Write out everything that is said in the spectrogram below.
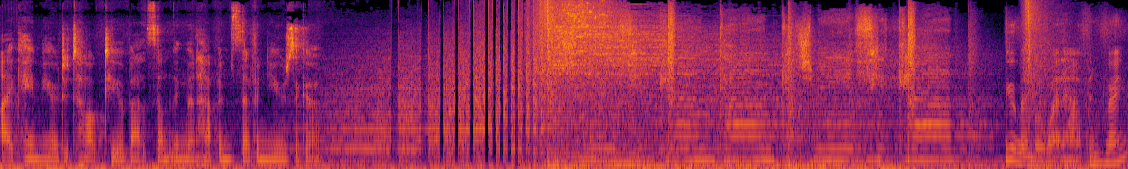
I came here to talk to you about something that happened seven years ago. You remember what happened, right?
